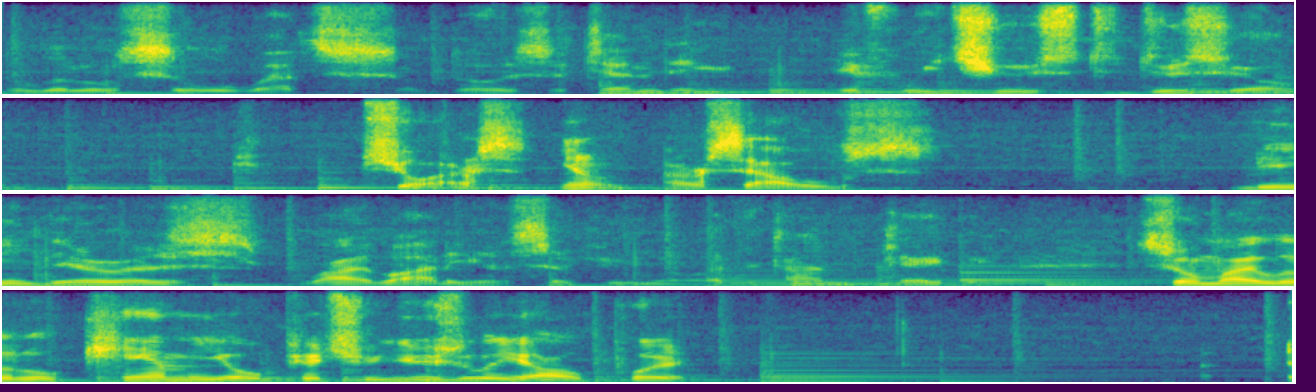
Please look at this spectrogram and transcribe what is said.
the little silhouettes of those attending, if we choose to do so, show us, you know, ourselves being there as live audience, if you will, at the time of taping. So my little cameo picture, usually I'll put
